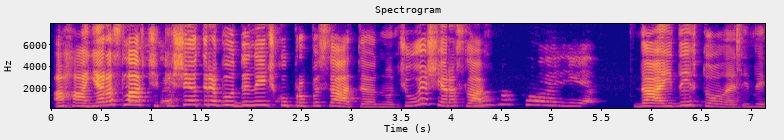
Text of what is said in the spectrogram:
Ага, Ярославчик, і ще треба одиничку прописати одну. Чуєш, Ярослав? Можно туалет. Да, іди в туалет, іди.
